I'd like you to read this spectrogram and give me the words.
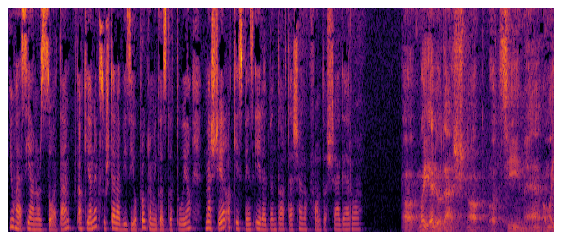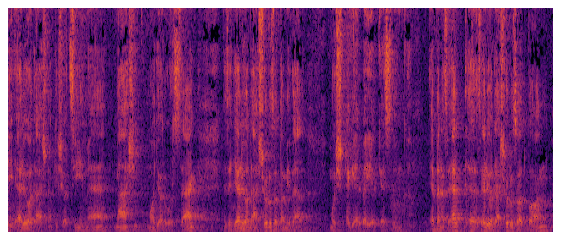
Juhász János Zoltán, aki a Nexus Televízió programigazgatója, mesél a készpénz életben tartásának fontosságáról. A mai előadásnak a címe, a mai előadásnak is a címe Másik Magyarország. Ez egy előadás sorozat, amivel most Egerbe érkeztünk. Ebben az, el, az előadás sorozatban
